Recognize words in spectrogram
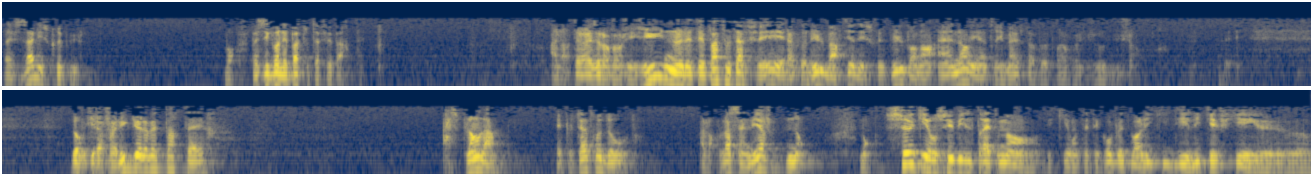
Ben, c'est ça les scrupules. Bon, ben, c'est qu'on n'est pas tout à fait par terre. Alors Thérèse de l'Enfant Jésus ne l'était pas tout à fait, elle a connu le martyr des scrupules pendant un an et un trimestre à peu près, quelque chose du genre. Donc il a fallu que Dieu la mette par terre. À ce plan-là, et peut-être d'autres. Alors la Sainte Vierge, non. Bon, ceux qui ont subi le traitement et qui ont été complètement liquidés, liquéfiés, euh,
